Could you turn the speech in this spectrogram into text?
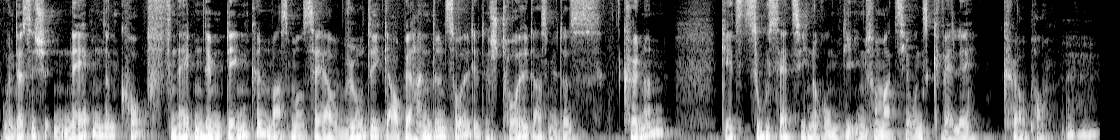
Und das ist neben dem Kopf, neben dem Denken, was man sehr würdig auch behandeln sollte. Das ist toll, dass wir das können. Geht es zusätzlich noch um die Informationsquelle Körper. Mhm.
